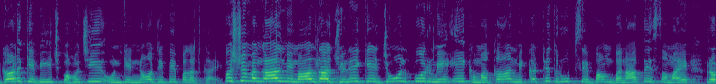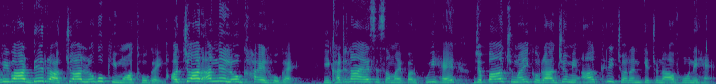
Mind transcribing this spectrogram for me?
गढ़ के बीच पहुँची, उनके नौ डिब्बे पलट गए। पश्चिम बंगाल में मालदा ज़िले के जोनपुर में एक मकान में कथित रूप से बम बनाते समय रविवार देर रात चार लोगों की मौत हो गई और चार अन्य लोग घायल हो गए। ये घटना ऐसे समय पर हुई है जब पाँच मई को राज्य में आखिरी चरण के चुनाव होने हैं।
